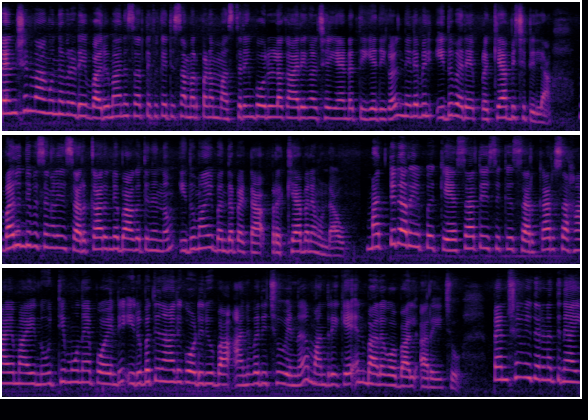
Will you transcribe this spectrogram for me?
പെൻഷൻ വാങ്ങുന്നവരുടെ വരുമാന സർട്ടിഫിക്കറ്റ് സമർപ്പണം മസ്റ്ററിംഗ് പോലുള്ള കാര്യങ്ങൾ ചെയ്യേണ്ട തീയതികൾ നിലവിൽ ഇതുവരെ പ്രഖ്യാപിച്ചിട്ടില്ല. വരും ദിവസങ്ങളിൽ സർക്കാരിന്റെ ഭാഗത്തു നിന്നും ഇതുമായി ബന്ധപ്പെട്ട പ്രഖ്യാപനമുണ്ടാവും. മറ്റൊരറിയിപ്പ് കെ എസ് ആർ ടി സിക്ക് സർക്കാർ സഹായമായി നൂറ്റിമൂന്ന് പോയിന്റ് ഇരുപത്തിനാല് കോടി രൂപ അനുവദിച്ചുവെന്ന് മന്ത്രി കെ എൻ ബാലഗോപാൽ അറിയിച്ചു. പെൻഷൻ വിതരണത്തിനായി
